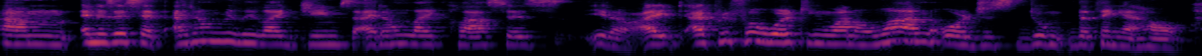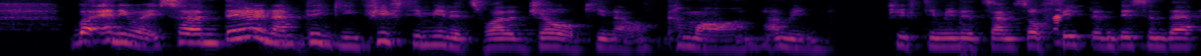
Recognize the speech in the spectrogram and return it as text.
Um and as i said i don't really like gyms. I don't like classes. You know i i prefer working one-on-one or just do the thing at home. But anyway so i'm there and i'm thinking 50 minutes what a joke you know come on. I mean 50 minutes i'm so fit and this and that.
